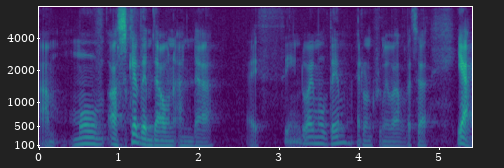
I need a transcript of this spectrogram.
um, move uh, scale them down, and uh, I think do I move them? I don't remember, but uh, yeah.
